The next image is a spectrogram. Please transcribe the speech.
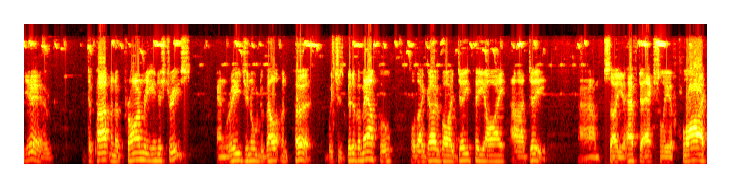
yeah, Department of Primary Industries and Regional Development Perth, which is a bit of a mouthful, or they go by DPIRD. Um, so you have to actually apply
